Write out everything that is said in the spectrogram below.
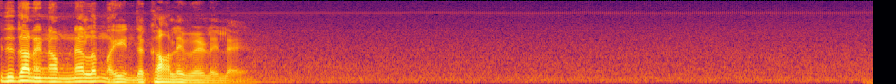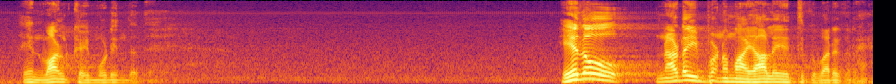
இதுதான் நம் நிலைமை இந்த காலை வேளையில். என் வாழ்க்கை முடிந்தது. ஏதோ நடைப்பணமாய் ஆலயத்துக்கு வருகிறேன்.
